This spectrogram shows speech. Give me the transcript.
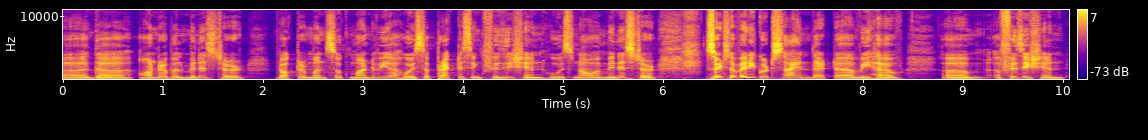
uh, the Honorable Minister, Dr. Mansukh Mandaviya, who is a practicing physician who is now a minister. So it's a very good sign that uh, we have um, a physician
